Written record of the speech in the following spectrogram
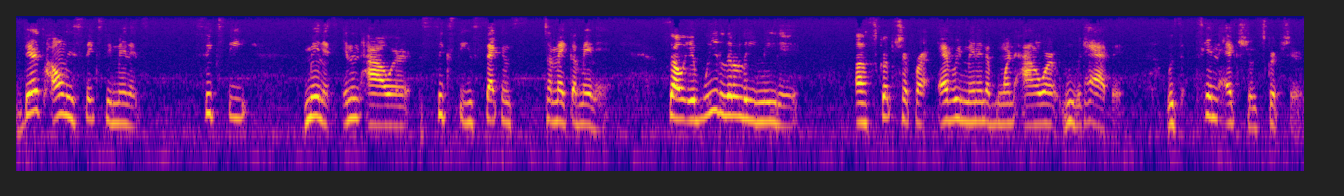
there's only 60 minutes, 60 minutes in an hour, 60 seconds to make a minute. So if we literally needed a scripture for every minute of one hour, we would have it with 10 extra scriptures.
